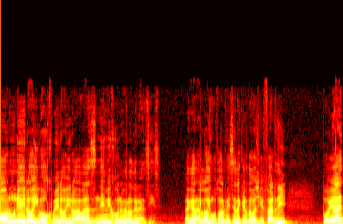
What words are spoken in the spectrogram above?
قانون الهی و حکم الهی رو عوض نمی‌کنه برادر عزیز. اگر الله متعال فیصله کرده باشه که فردی باید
